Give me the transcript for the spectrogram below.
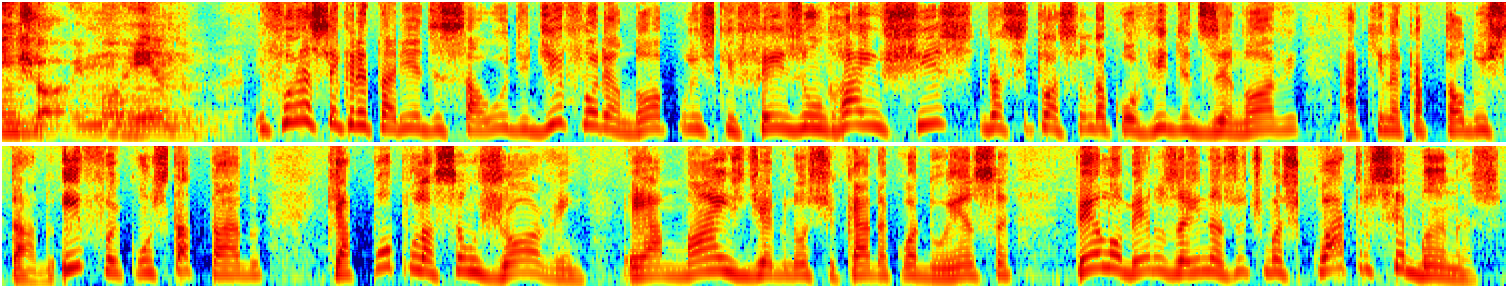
tem jovem morrendo. E foi a Secretaria de Saúde de Florianópolis que fez um raio-x da situação da Covid-19 aqui na capital do estado. E foi constatado que a população jovem é a mais diagnosticada com a doença, pelo menos aí nas últimas quatro semanas.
